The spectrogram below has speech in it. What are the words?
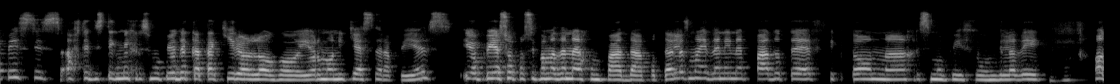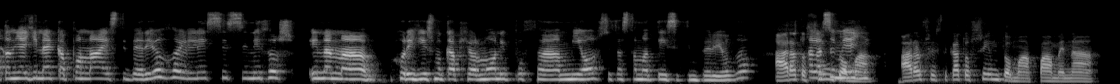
επίσης αυτή τη στιγμή χρησιμοποιούνται κατά κύριο λόγο οι ορμονικές θεραπείες, οι οποίες όπως είπαμε δεν έχουν πάντα αποτέλεσμα ή δεν είναι πάντοτε εφικτό να χρησιμοποιηθούν. Δηλαδή, όταν μια γυναίκα πονάει στην περίοδο, η λύση συνήθως είναι να χορηγήσουμε κάποιο ορμόνη που θα μειώσει, θα σταματήσει την περίοδο. Άρα το σύμπτωμα, άρα ουσιαστικά το σύμπτωμα πάμε να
